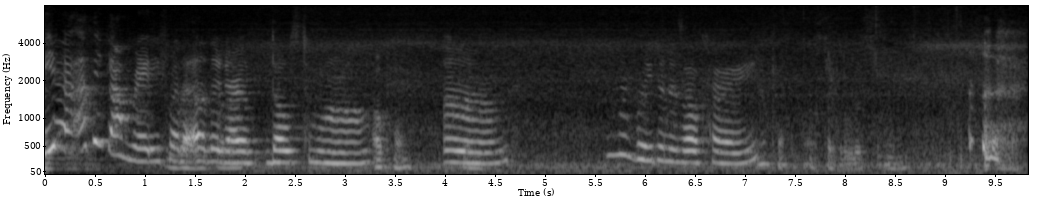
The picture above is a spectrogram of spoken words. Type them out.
Yeah, I think I'm ready for the other for dose tomorrow. okay. Um, my breathing is okay. Okay. Let's take a listen.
